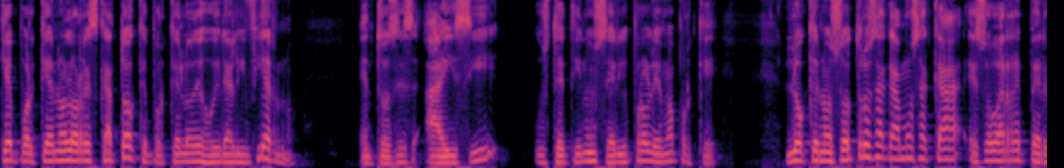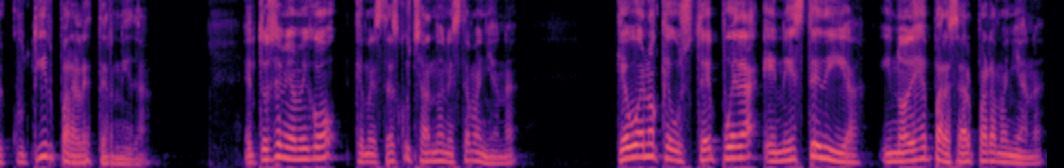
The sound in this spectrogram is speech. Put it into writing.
que por qué no lo rescató, que por qué lo dejó ir al infierno. Entonces ahí sí usted tiene un serio problema porque lo que nosotros hagamos acá, eso va a repercutir para la eternidad. Entonces, mi amigo que me está escuchando en esta mañana, qué bueno que usted pueda en este día y no deje pasar para mañana.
